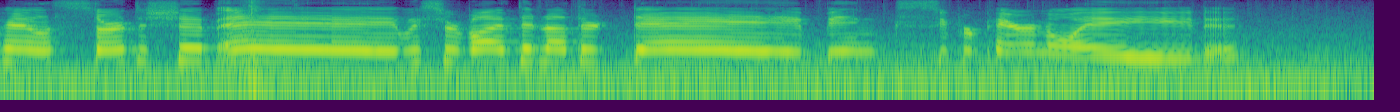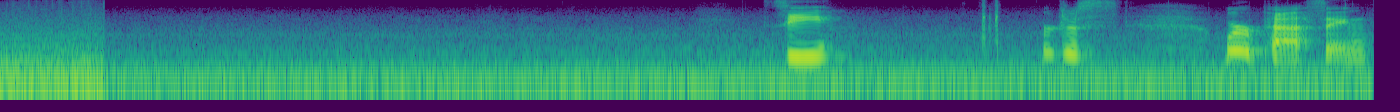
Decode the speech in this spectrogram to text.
Okay, let's start the ship. Hey, we survived another day being super paranoid. See? We're just, we're passing.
